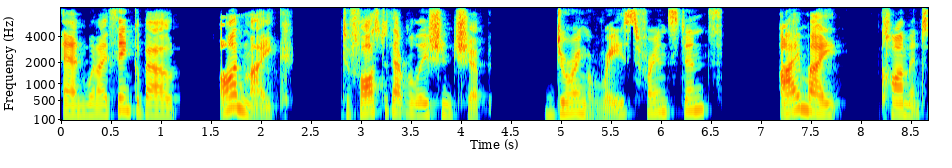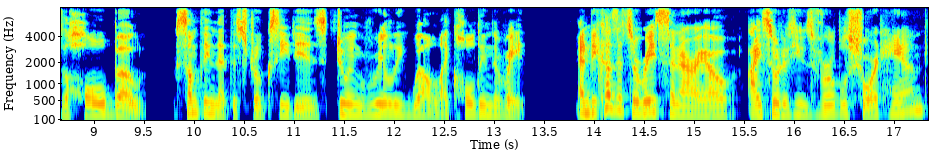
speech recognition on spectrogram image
And when I think about on mic, to foster that relationship during a race, for instance, I might comment to the whole boat something that the stroke seat is doing really well, like holding the rate. And because it's a race scenario, I sort of use verbal shorthand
